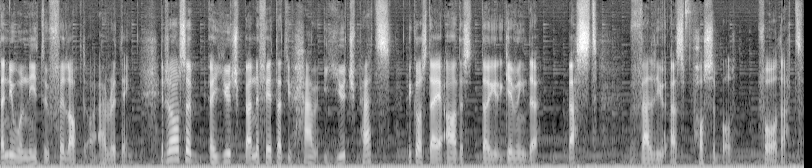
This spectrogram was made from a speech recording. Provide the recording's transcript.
then you will need to fill up everything. It's also a huge benefit that you have huge pets because they are giving the best value as possible for that.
